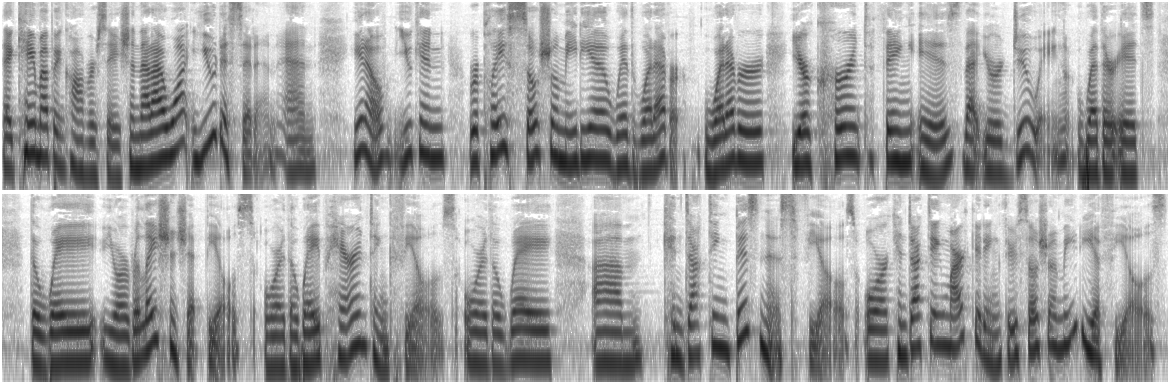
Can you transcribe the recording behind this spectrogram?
that came up in conversation that I want you to sit in. And you know, you can replace social media with whatever. Whatever your current thing is that you're doing, whether it's the way your relationship feels, or the way parenting feels, or the way um, conducting business feels, or conducting marketing through social media feels,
